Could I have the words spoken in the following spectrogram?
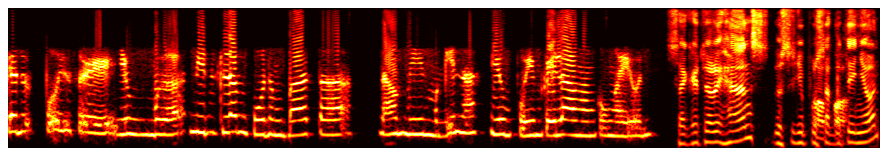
Ganun po sir. Yung mga needs lang po ng bata namin, mag-ina. Yun po yung kailangan ko ngayon. Secretary Hans, gusto niyo po Opo. sagutin yon?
